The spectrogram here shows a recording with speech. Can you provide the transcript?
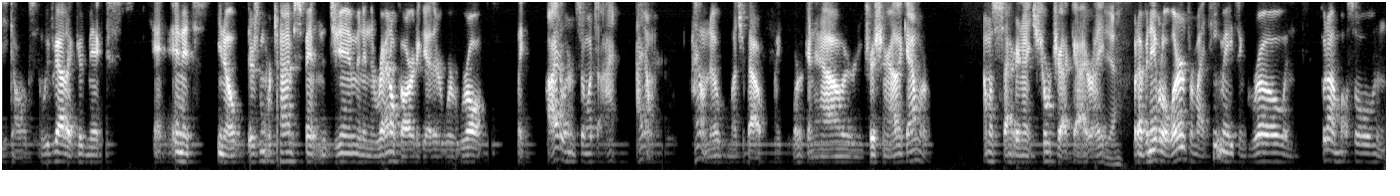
um, dogs. We've got a good mix, and, it's you know there's more time spent in the gym and in the rental car together where we're all like I learned so much. I I don't I don't know much about like working out or nutrition or like I'm a I'm a Saturday night short track guy, right? Yeah. But I've been able to learn from my teammates and grow and put on muscle and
